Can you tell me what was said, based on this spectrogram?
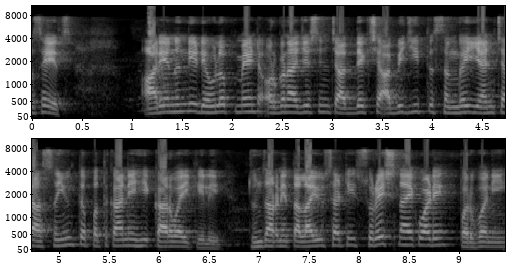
तसेच आर्यनंदी डेव्हलपमेंट ऑर्गनायझेशनच्या अध्यक्ष अभिजित संघई यांच्या संयुक्त पथकाने ही कारवाई केली. झुंजार नेता लाईव्हसाठी सुरेश नायकवाडे परभणी.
